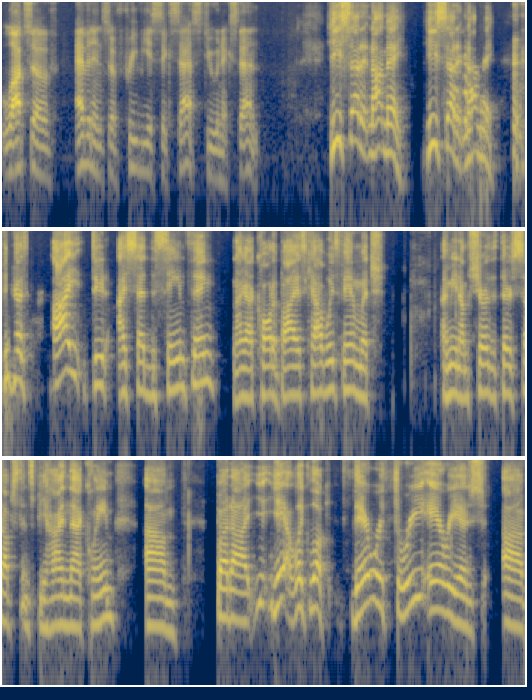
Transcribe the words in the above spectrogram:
lots of evidence of previous success to an extent. He said it, not me. He said it, not me. Because I, dude, I said the same thing, and I got called a biased Cowboys fan, which, I mean, I'm sure that there's substance behind that claim. Um, but uh, y- yeah, like, look, there were three areas uh,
